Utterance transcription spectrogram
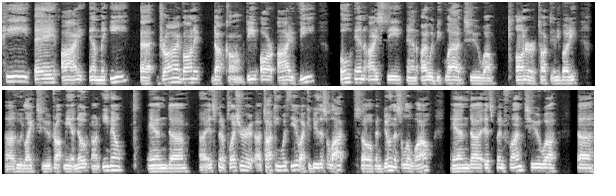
P A I M E at drivonic.com. D R I V O N I C. And I would be glad to uh, honor or talk to anybody uh, who'd like to drop me a note on email. And um, uh, it's been a pleasure uh, talking with you. I could do this a lot. So I've been doing this a little while. And uh, it's been fun to uh, uh,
